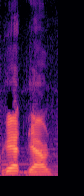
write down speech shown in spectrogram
Forget, Darren.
